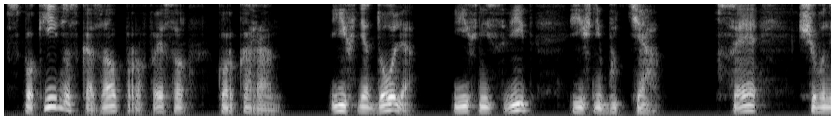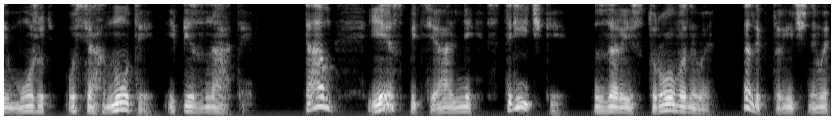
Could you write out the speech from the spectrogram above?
спокійно сказав професор Коркаран. Їхня доля, їхній світ, їхнє буття, все, що вони можуть осягнути і пізнати. Там є спеціальні стрічки з зареєстрованими електричними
